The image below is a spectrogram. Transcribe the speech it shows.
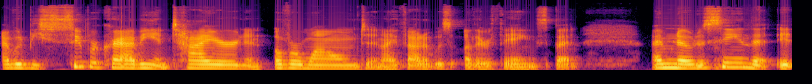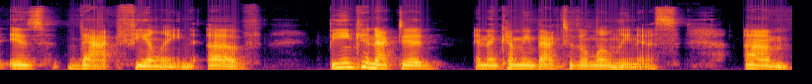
I would be super crabby and tired and overwhelmed. And I thought it was other things. But I'm noticing that it is that feeling of being connected and then coming back to the loneliness. Um,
